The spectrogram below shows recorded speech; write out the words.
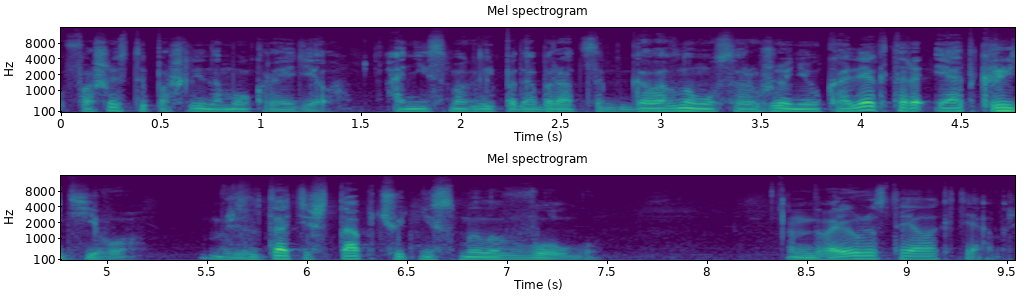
фашисты пошли на мокрое дело. Они смогли подобраться к головному сооружению коллектора и открыть его. В результате штаб чуть не смыло в Волгу. На дворе уже стоял октябрь.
